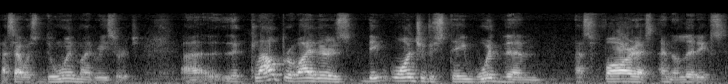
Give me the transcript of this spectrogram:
as I was doing my research. Uh, the cloud providers, they want you to stay with them as far as analytics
